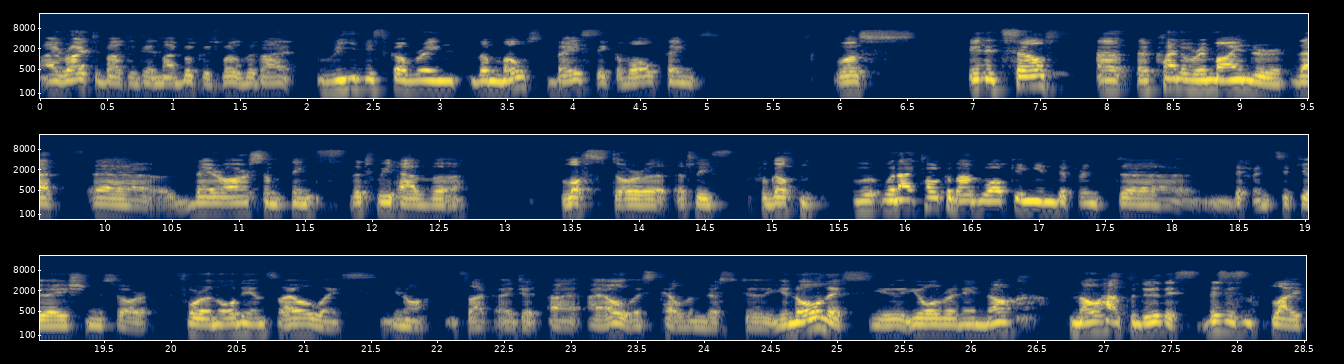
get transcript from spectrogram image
i write about it in my book as well that i rediscovering the most basic of all things was in itself a, a kind of reminder that uh, there are some things that we have uh, lost or uh, at least forgotten when i talk about walking in different uh, different situations or for an audience i always you know it's like i just I, I always tell them just to you know this you you already know know how to do this. This isn't like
